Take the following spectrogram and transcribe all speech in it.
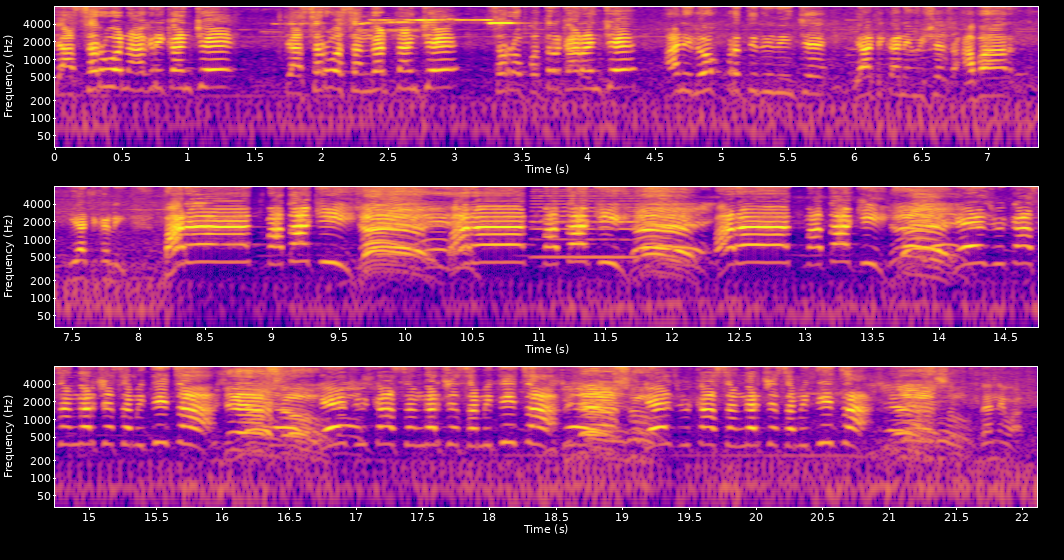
त्या सर्व नागरिकांचे त्या सर्व संघटनांचे सर्व पत्रकारांचे आणि लोकप्रतिनिधींचे या ठिकाणी विशेष आभार. या ठिकाणी. भारत! माता की। भारत माता की। भारत माता की। केज विकास संघर्ष समितीचा। केज विकास संघर्ष समितीचा। केज विकास संघर्ष समितीचा। धन्यवाद।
